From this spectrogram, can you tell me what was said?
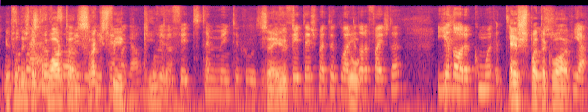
Eu estou desde a quarta. Será que isso foi uma gala. O quinta? Viva Fit tem muita coisa. Sim, o Viva Fit é espetacular, eu- eu adoro a festa. E adora como. Tipo, É espetacular. Depois, yeah,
